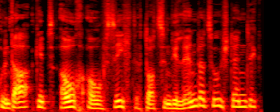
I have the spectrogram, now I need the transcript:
Und da gibt es auch Aufsicht. Dort sind die Länder zuständig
